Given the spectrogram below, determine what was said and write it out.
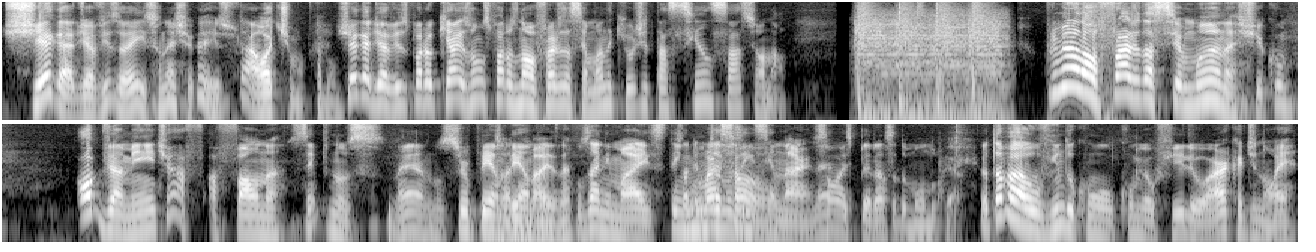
Chega de aviso, é isso, né, Chico? É isso. Tá ótimo. Tá bom. Chega de avisos paroquiais, vamos para os naufrágios da semana, que hoje tá sensacional. Primeiro naufrágio da semana, Chico. Obviamente, a, a fauna sempre nos, né, nos surpreendendo. Os animais, né? Os animais têm Os muito a nos são, ensinar, né? são a esperança do mundo, cara. Eu tava ouvindo com o meu filho a Arca de Noé.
